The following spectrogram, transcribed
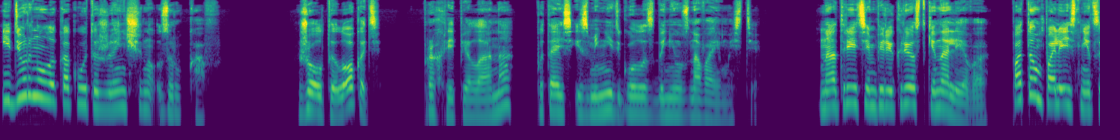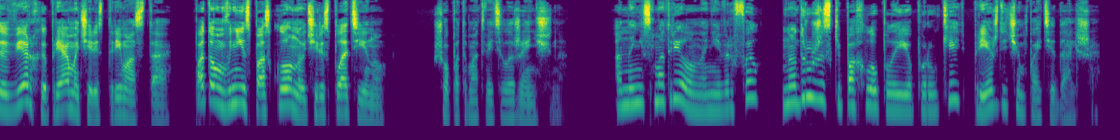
и дернула какую-то женщину за рукав. «Желтый локоть!» — прохрипела она, пытаясь изменить голос до неузнаваемости. «На третьем перекрестке налево, потом по лестнице вверх и прямо через три моста, потом вниз по склону через плотину», — шепотом ответила женщина. Она не смотрела на Неверфелл, но дружески похлопала ее по руке, прежде чем пойти дальше.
